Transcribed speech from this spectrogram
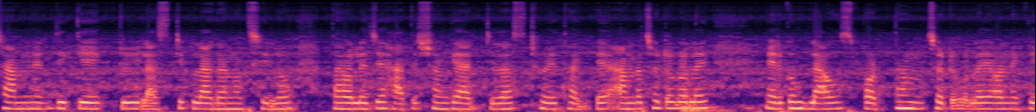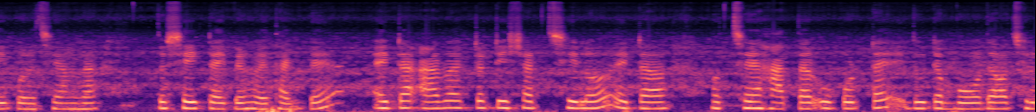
সামনের দিকে একটু ইলাস্টিক লাগানো ছিল। তাহলে যে হাতের সঙ্গে অ্যাডজাস্ট হয়ে থাকবে। আমরা ছোটোবেলায় এরকম ব্লাউজ পরতাম, ছোটোবেলায় অনেকেই পরেছি আমরা। তো সেই টাইপের হয়ে থাকবে। এটা আরও একটা টি শার্ট ছিল, এটা হচ্ছে হাতার উপরটায় দুইটা বো দেওয়া ছিল,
